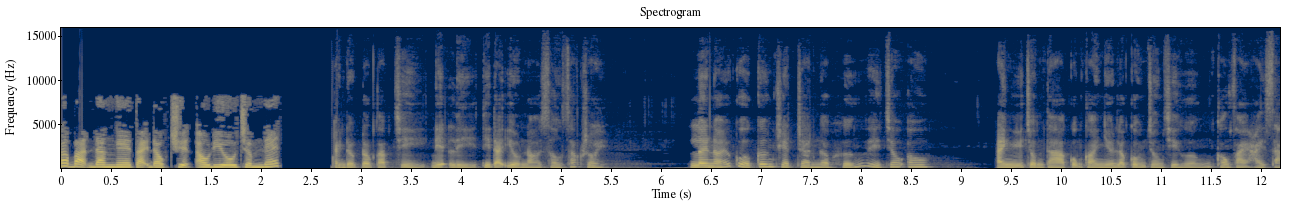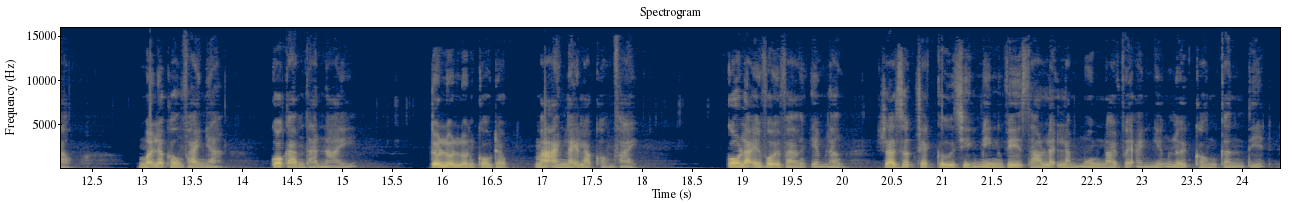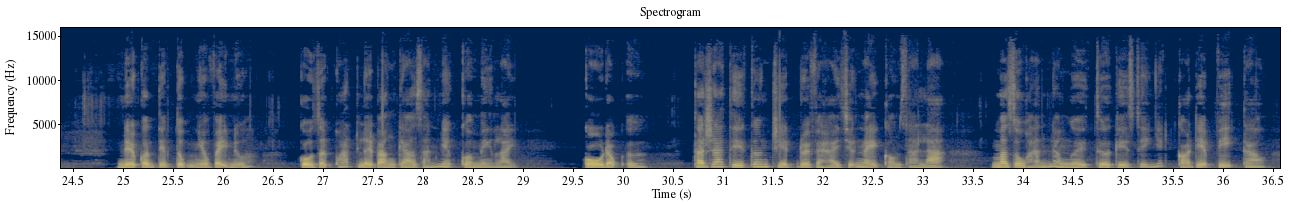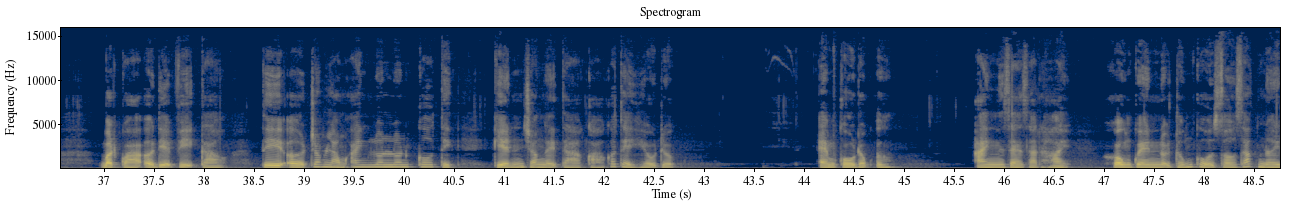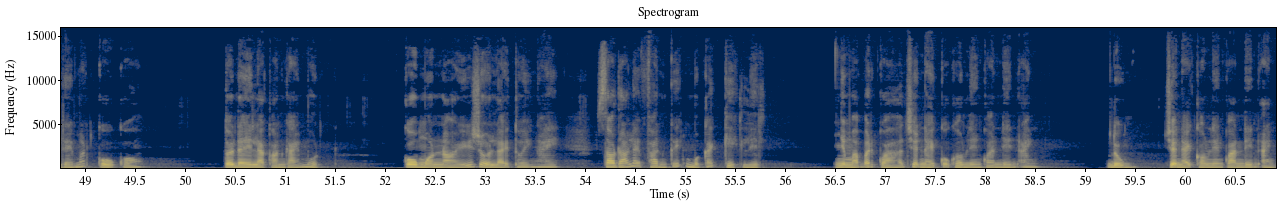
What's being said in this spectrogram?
Các bạn đang nghe tại đọc chuyện audio.net Anh được đọc tạp chí địa lý thì đã yêu nó sâu sắc rồi. Lời nói của cưng triệt tràn ngập hướng về châu Âu. Anh nghĩ chúng ta cũng coi như là cùng chung chí hướng, không phải hay sao? Mới là không phải nha. Cô cảm thán nói. Tôi luôn luôn cô độc mà anh lại là không phải. Cô lại vội vàng im lặng, ra sức trách cứ chính mình vì sao lại lắm mồm nói với anh những lời không cần thiết. Nếu còn tiếp tục như vậy nữa, cô rất khoát lấy băng keo dán miệng của mình lại. Cô độc ư? Thật ra thì cương triệt đối với hai chữ này không xa lạ, mà dù hắn là người thừa kế duy nhất có địa vị cao. Bất quá ở địa vị cao, thì ở trong lòng anh luôn luôn cô tịch, khiến cho người ta có có thể hiểu được. Em cô độc ư? Anh dè dặt hỏi, không quên nỗi thống khổ sâu sắc nơi đáy mắt của cô. Tôi đây là con gái một. Cô muốn nói rồi lại thôi ngay, sau đó lại phản kích một cách kịch liệt. Nhưng mà bất quá chuyện này cũng không liên quan đến anh. Đúng, chuyện này không liên quan đến anh.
